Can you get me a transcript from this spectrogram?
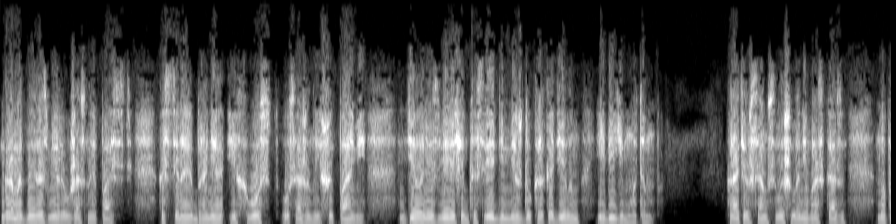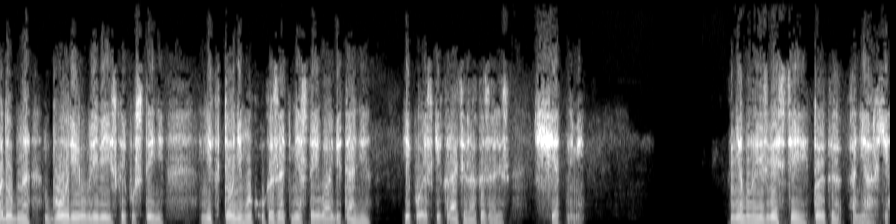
Громадные размеры, ужасная пасть, костяная броня и хвост, усаженный шипами, делали зверя чем-то средним между крокодилом и бегемотом. Кратер сам слышал о нем рассказы, но, подобно Борию в Ливийской пустыне, никто не мог указать место его обитания, и поиски кратера оказались тщетными. Не было известий только о Неархе.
